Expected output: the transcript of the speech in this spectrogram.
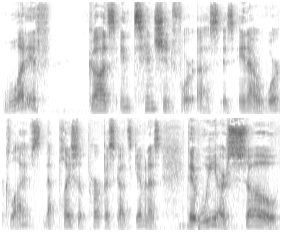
What if God's intention for us is in our work lives, that place of purpose God's given us, that we are so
